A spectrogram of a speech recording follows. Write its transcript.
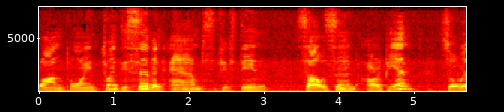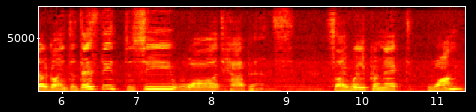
1.27 amps 15,000 rpm so we are going to test it to see what happens so I will connect one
